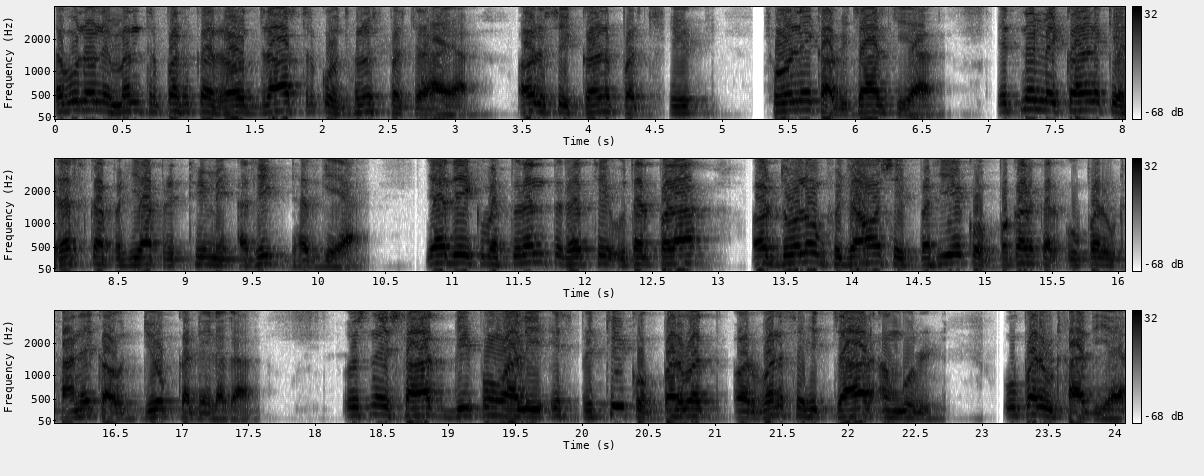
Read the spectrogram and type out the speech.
तब उन्होंने मंत्र पढ़कर रौद्रास्त्र को धनुष पर चढ़ाया और उसे कर्ण पर छोड़ने का विचार किया। इतने में कर्ण के रथ का पहिया पृथ्वी में अधिक धस गया। यह देख वह तुरंत रथ से उतर पड़ा और दोनों भुजाओं से पहिए को पकड़कर ऊपर उठाने का उद्योग करने लगा। उसने सात द्वीपों वाली इस पृथ्वी को पर्वत और वन सहित चार अंगुल ऊपर उठा दिया,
